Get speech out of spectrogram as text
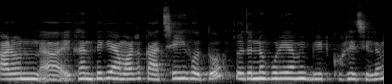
কারণ এখান থেকে আমার কাছেই হতো। চৈতন্যপুরে আমি বিএড করেছিলাম।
